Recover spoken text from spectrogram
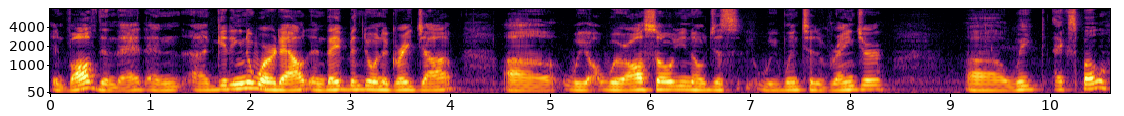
involved in that and uh, getting the word out. And they've been doing a great job. Uh, we we're also, you know, just we went to the Ranger uh, Week Expo,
